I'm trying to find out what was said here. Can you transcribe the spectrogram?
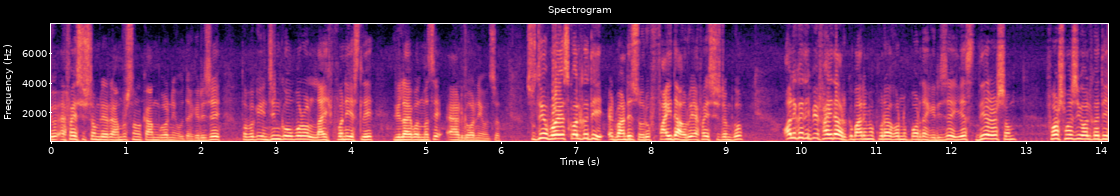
यो एफआई सिस्टमले राम्रोसँग काम गर्ने हुँदाखेरि चाहिँ तपाईँको इन्जिनको ओभरअल लाइफ पनि यसले रिलायबलमा चाहिँ एड गर्ने हुन्छ। सो त्यो भयो यसको अलिकति एडभान्टेजहरू फाइदाहरू एफआई सिस्टमको अलिकति बेफाइदाहरूको बारेमा कुरा गर्नु पर्दाखेरि चाहिँ यस देयर सम फर्स्टमा चाहिँ अलिकति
